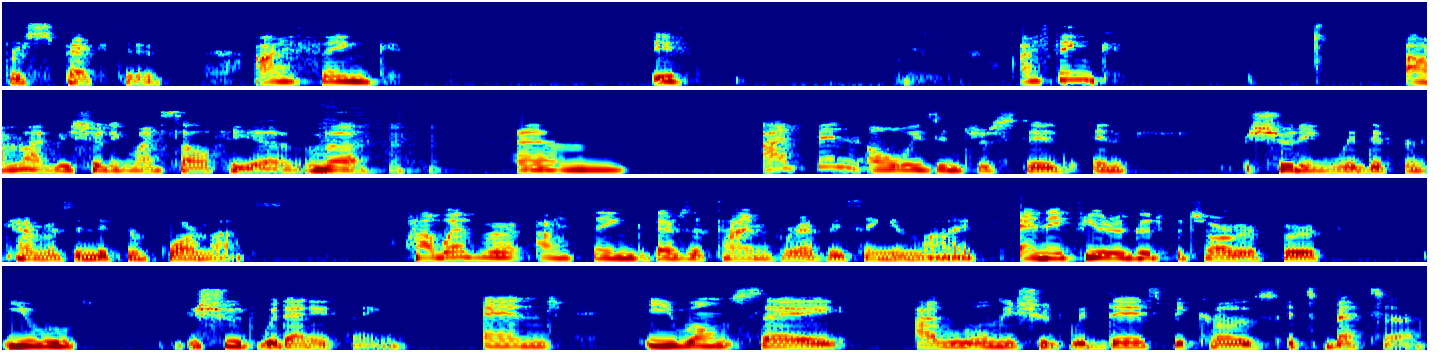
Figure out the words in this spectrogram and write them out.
perspective, I think if I think I might be shooting myself here, but um, I've been always interested in shooting with different cameras in different formats. However, I think there's a time for everything in life. And if you're a good photographer, you will shoot with anything. And you won't say, I will only shoot with this because it's better.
